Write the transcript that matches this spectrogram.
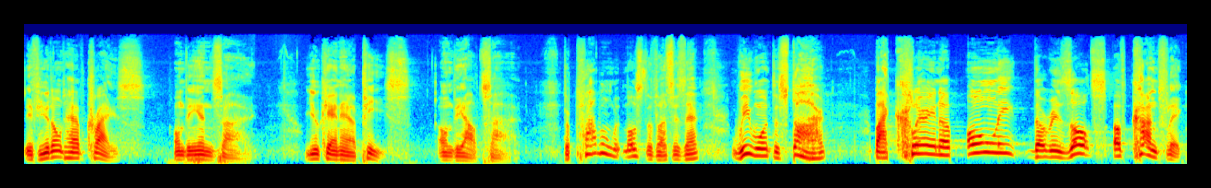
If you don't have Christ on the inside, you can't have peace on the outside. The problem with most of us is that we want to start by clearing up only the results of conflict.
